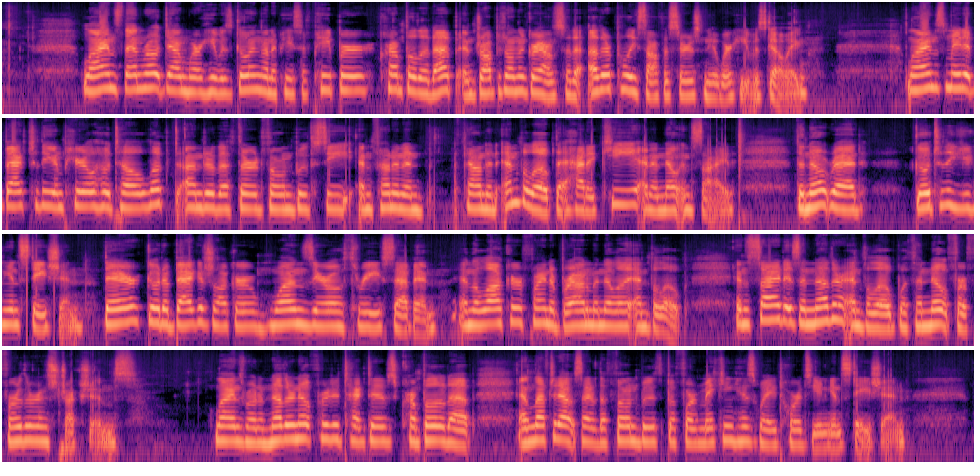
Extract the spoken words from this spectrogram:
Lyons then wrote down where he was going on a piece of paper, crumpled it up, and dropped it on the ground so that other police officers knew where he was going. Lyons made it back to the Imperial Hotel, looked under the third phone booth seat, and found an en- found an envelope that had a key and a note inside. The note read, "Go to the Union Station. There, go to baggage locker 1037. In the locker, find a brown manila envelope. Inside is another envelope with a note for further instructions." Lyons wrote another note for detectives, crumpled it up, and left it outside of the phone booth before making his way towards Union Station.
